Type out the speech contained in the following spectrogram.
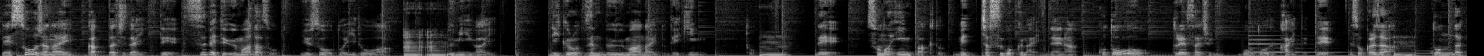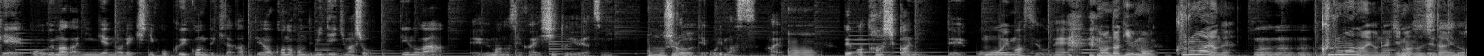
で、そうじゃないかった時代って、すべて馬だぞと。輸送と移動は。うんうん。海以外。陸路全部馬ないとできんと。うん。で、そのインパクトめっちゃすごくないみたいなことを、とりあえず最初に冒頭で書いてて、でそこからじゃあ、うん。どんだけこう馬が人間の歴史にこう食い込んできたかっていうのをこの本で見ていきましょうっていうのが、えー馬の世界史というやつにな面白い。っております。はい。うん。で、あ、確かにって思いますよね。まあ、だきもう車よね。うんうんうん、うん。車なんよね、今の時代の。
